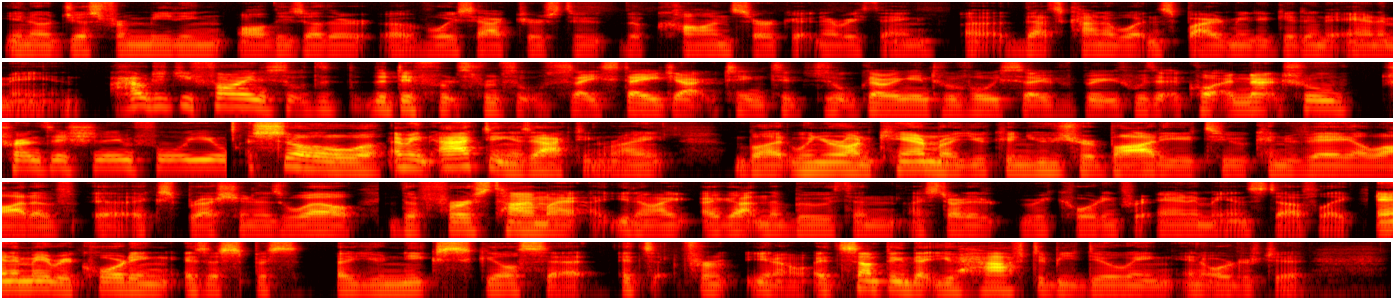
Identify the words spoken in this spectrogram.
you know, just from meeting all these other uh, voice actors through the con circuit and everything, uh, that's kind of what inspired me to get into anime. And How did you find sort of the, the difference from sort of say stage acting to sort of going into a voiceover booth? Was it a, quite a natural transitioning for you? so, I mean, acting is acting, right? But when you're on camera, you can use your body to convey a lot of uh, expression as well. The first time I, you know, I, I got in the booth and I started recording for anime and stuff, like anime recording is a spec- a unique skill set. It's for, you know, it's something that you have to be doing in order to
